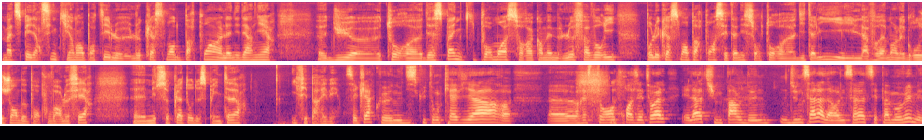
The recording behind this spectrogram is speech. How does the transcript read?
Mats Pedersen qui vient de remporter le, classement par points l'année dernière euh, du euh, Tour euh, d'Espagne, qui pour moi sera quand même le favori pour le classement par points cette année sur le Tour d'Italie. Il a vraiment la grosse jambe pour pouvoir le faire, mais ce plateau de sprinter, il fait pas rêver. C'est clair que nous discutons caviar, euh, restaurant 3 étoiles, et là tu me parles d'une salade. Alors une salade c'est pas mauvais, mais.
